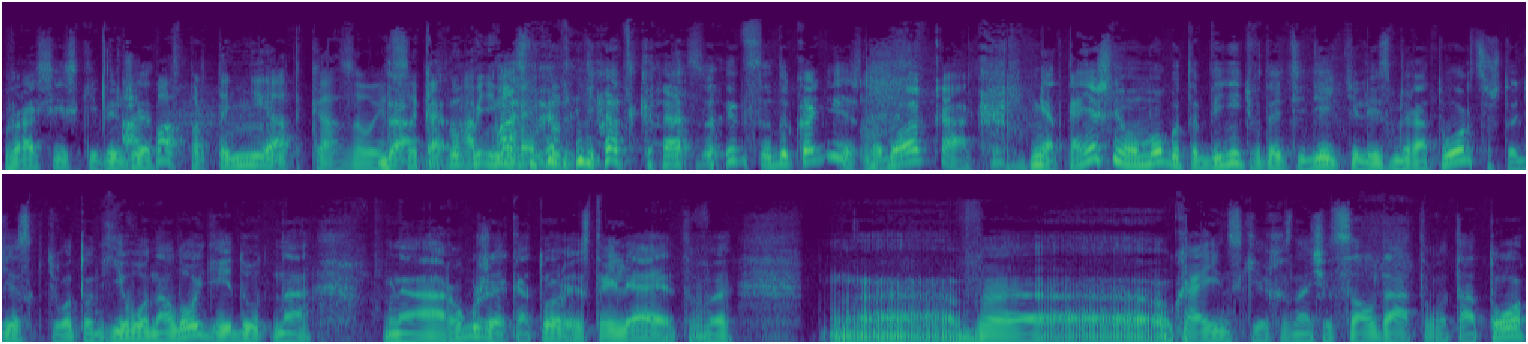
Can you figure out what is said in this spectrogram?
в российский бюджет. А паспорта не отказывается, да, как мы а понимаем. Паспорта не отказывается, ну, конечно, ну а как? Нет, конечно, его могут обвинить вот эти деятели из миротворца, что, дескать, вот он, его налоги идут на, на оружие, которое стреляет в в украинских, значит, солдат вот АТО, а,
